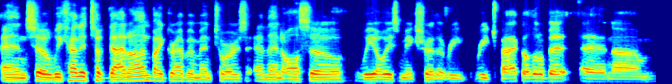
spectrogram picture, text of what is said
And so we kind of took that on by grabbing mentors, and then also we always make sure to re- reach back a little bit and um,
